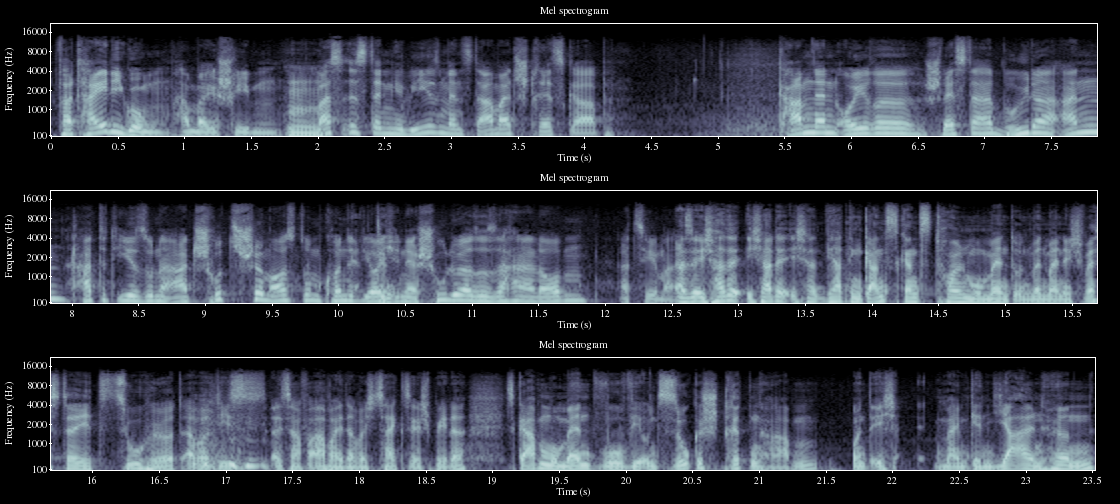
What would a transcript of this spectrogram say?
Verteidigung haben wir geschrieben. Hm. Was ist denn gewesen, wenn es damals Stress gab? Kam denn eure Schwester, Brüder an? Hattet ihr so eine Art Schutzschirm außenrum? Konntet ihr euch in der Schule oder so Sachen erlauben? Erzähl mal. Also ich hatte, ich hatte, ich hatte, wir hatten einen ganz, ganz tollen Moment und wenn meine Schwester jetzt zuhört, aber die ist, ist auf Arbeit, aber ich zeig's ihr später. Es gab einen Moment, wo wir uns so gestritten haben und ich in meinem genialen Hirn,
